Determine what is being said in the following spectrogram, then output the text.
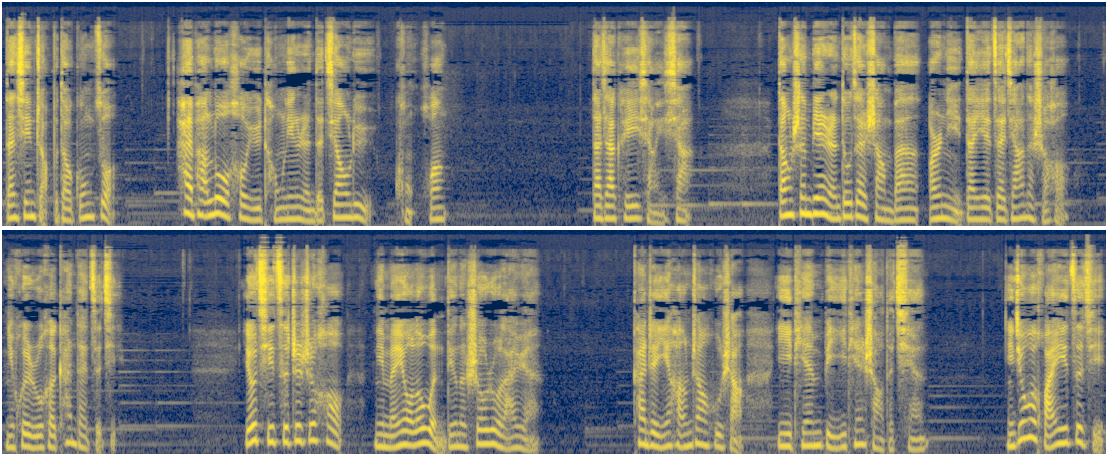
担心找不到工作，害怕落后于同龄人的焦虑恐慌。大家可以想一下，当身边人都在上班，而你待业在家的时候，你会如何看待自己？尤其辞职之后，你没有了稳定的收入来源，看着银行账户上一天比一天少的钱，你就会怀疑自己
